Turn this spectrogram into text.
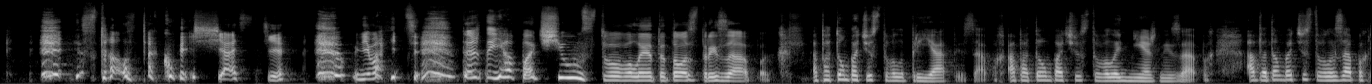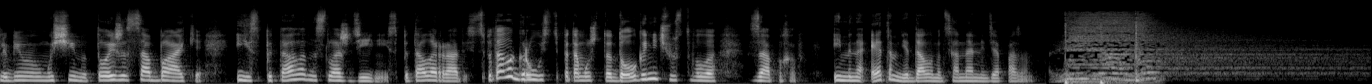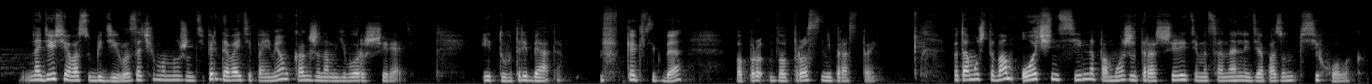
И стало такое счастье. Понимаете? Потому что я почувствовала этот острый запах. А потом почувствовала приятный запах. А потом почувствовала нежный запах. А потом почувствовала запах любимого мужчины, той же собаки. И испытала наслаждение, испытала радость, испытала грусть, потому что долго не чувствовала запахов. Именно это мне дал эмоциональный диапазон. Надеюсь, я вас убедила, зачем он нужен. Теперь давайте поймем, как же нам его расширять. И тут, ребята, как всегда, вопро- вопрос непростой. Потому что вам очень сильно поможет расширить эмоциональный диапазон психолог.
